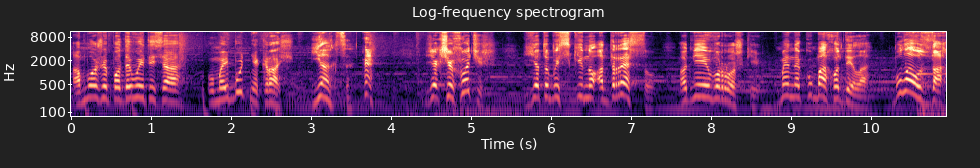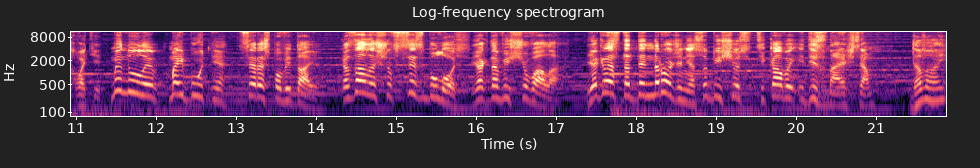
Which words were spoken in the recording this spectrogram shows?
а може подивитися у майбутнє краще? Як це? Якщо хочеш, я тобі скину адресу однієї ворожки. В мене кума ходила. Була у захваті. Минуле майбутнє все розповідає. Казала, що все збулось, як навіщувала. Якраз на день народження собі щось цікаве і дізнаєшся. Давай.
